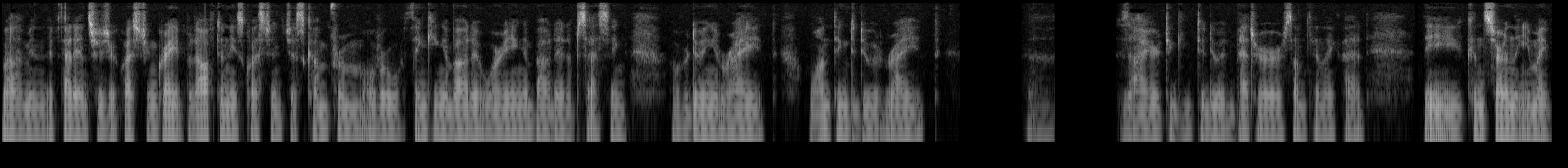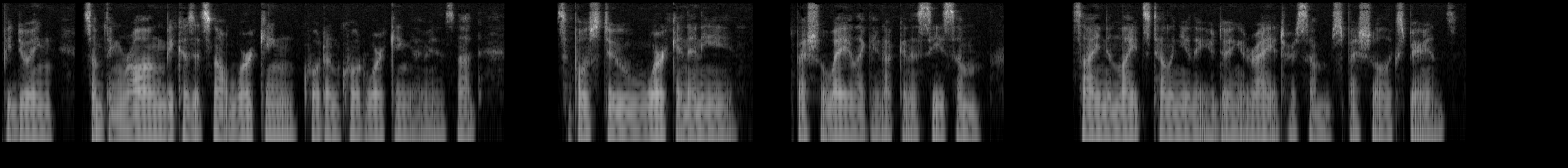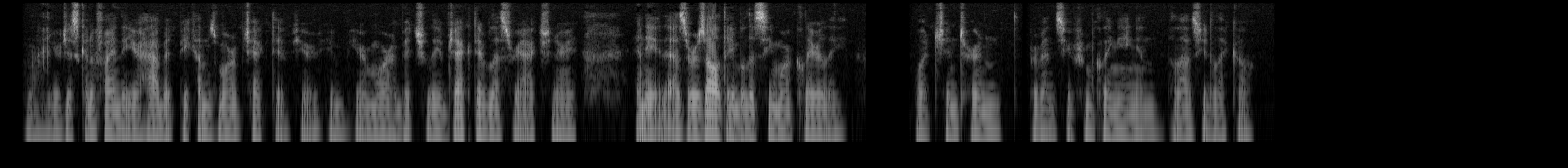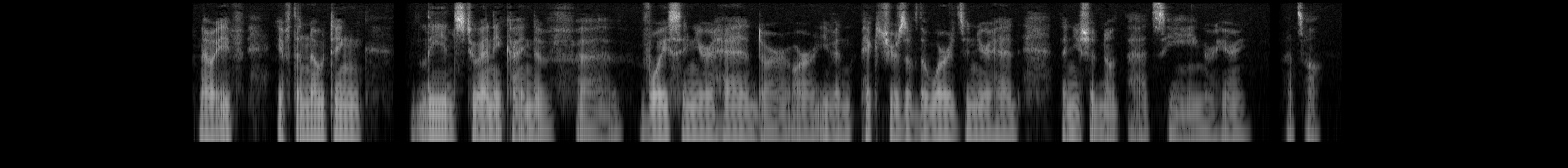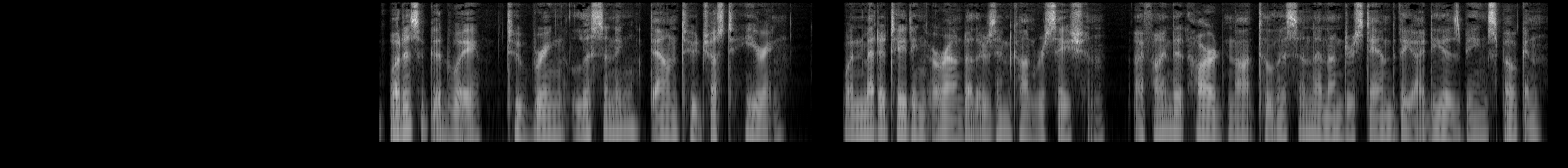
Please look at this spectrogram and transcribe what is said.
well, I mean, if that answers your question, great. But often these questions just come from overthinking about it, worrying about it, obsessing over doing it right, wanting to do it right, uh, desire to to do it better, or something like that the concern that you might be doing something wrong because it's not working, quote unquote, working. I mean, it's not supposed to work in any special way. Like you're not going to see some sign and lights telling you that you're doing it right or some special experience. Uh, you're just going to find that your habit becomes more objective. You're you're more habitually objective, less reactionary, and as a result, able to see more clearly, which in turn prevents you from clinging and allows you to let go. Now, if if the noting leads to any kind of uh, voice in your head or or even pictures of the words in your head, then you should note that seeing or hearing. That's all. What is a good way to bring listening down to just hearing? When meditating around others in conversation, I find it hard not to listen and understand the ideas being spoken.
